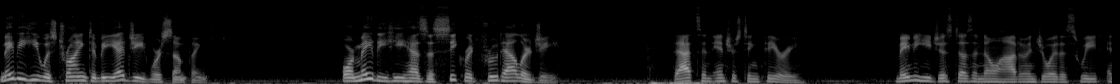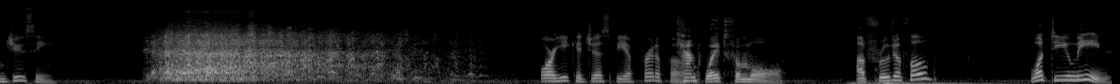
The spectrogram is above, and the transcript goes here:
maybe he was trying to be edgy or something. Or maybe he has a secret fruit allergy. That's an interesting theory. Maybe he just doesn't know how to enjoy the sweet and juicy. or he could just be a fruitophobe. Can't wait for more. A fruitophobe? What do you mean?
